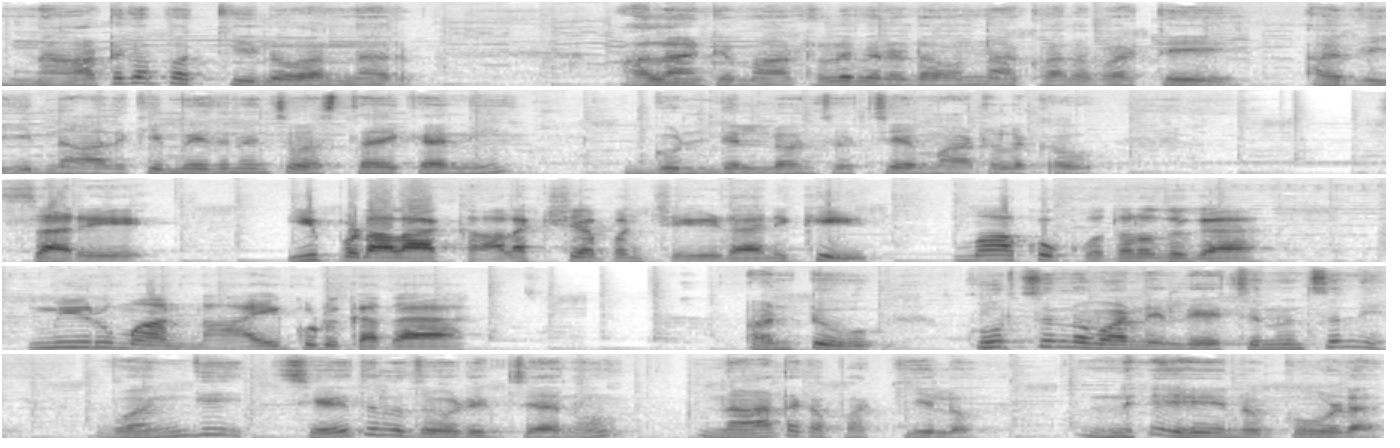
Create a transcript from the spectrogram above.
నాటక పక్కీలో అన్నారు. అలాంటి మాటలు వినడం నాకు అలవాటే. అవి నాలుక మీద నుంచి వస్తాయి కానీ గుండెల్లోంచి వచ్చే మాటలు కావు సరే ఇప్పుడు అలా కాలక్షేపం చేయడానికి మాకు కుదరదుగా? మీరు మా నాయకుడు కదా. అంటూ కూర్చున్న వాడిని లేచి నుంచుని వంగి చేతులు జోడించాను నాటక పక్కీలో. నేను కూడా.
